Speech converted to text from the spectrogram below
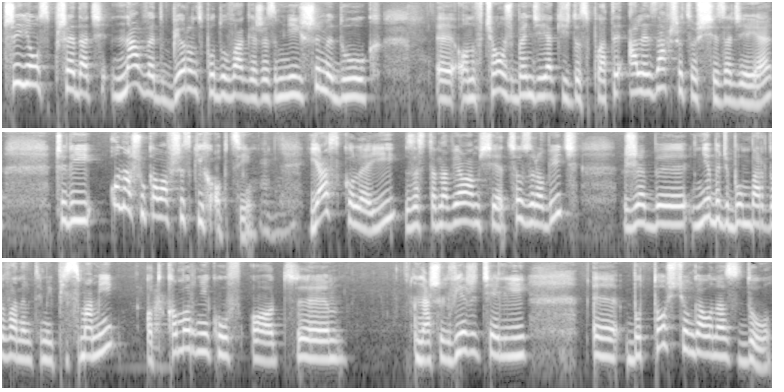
czy ją sprzedać, nawet biorąc pod uwagę, że zmniejszymy dług, on wciąż będzie jakiś do spłaty, ale zawsze coś się zadzieje. Czyli ona szukała wszystkich opcji. Mhm. Ja z kolei zastanawiałam się, co zrobić, żeby nie być bombardowanym tymi pismami od komorników, od y, naszych wierzycieli, y, bo to ściągało nas z dół.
